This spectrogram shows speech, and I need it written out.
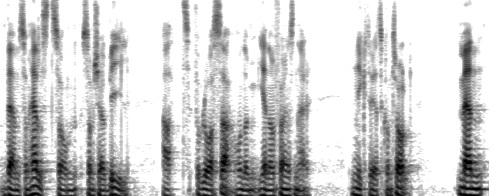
vem som helst som, som kör bil att få blåsa om de genomför en sån här nykterhetskontroll. Men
